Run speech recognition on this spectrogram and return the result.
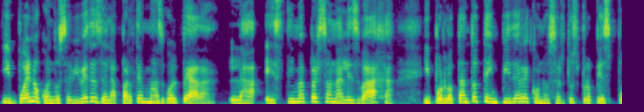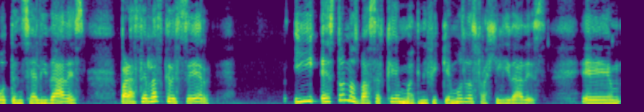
Y bueno, cuando se vive desde la parte más golpeada, la estima personal es baja y por lo tanto te impide reconocer tus propias potencialidades para hacerlas crecer. Y esto nos va a hacer que magnifiquemos las fragilidades. Eh,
